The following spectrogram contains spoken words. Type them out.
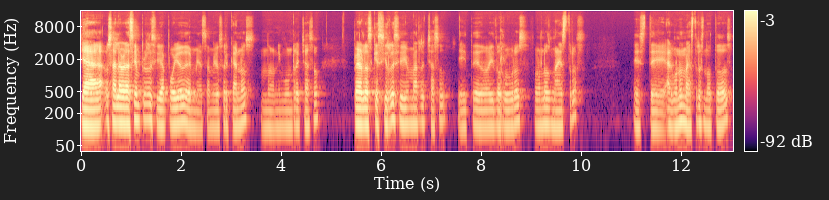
ya, o sea, la verdad siempre recibí apoyo de mis amigos cercanos, no ningún rechazo, pero los que sí recibí más rechazo y ahí te doy dos rubros, fueron los maestros, este, algunos maestros, no todos,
